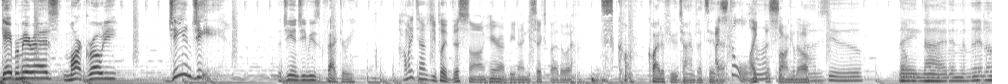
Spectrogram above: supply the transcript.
Gabe Ramirez, Mark Grote, G and G, the G and G Music Factory. How many times did you play this song here on B96, by the way? Quite a few times, I'd say that. I still like All this song, though. you, late night in the middle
